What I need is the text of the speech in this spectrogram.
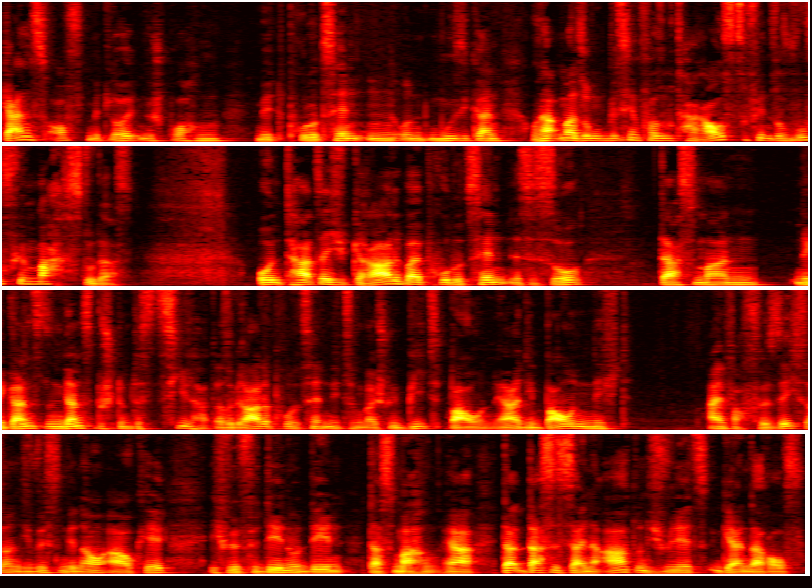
ganz oft mit Leuten gesprochen, mit Produzenten und Musikern und habe mal so ein bisschen versucht herauszufinden, so wofür machst du das? Und tatsächlich, gerade bei Produzenten ist es so, dass man eine ganz, ein ganz bestimmtes Ziel hat. Also gerade Produzenten, die zum Beispiel Beats bauen, ja, die bauen nicht einfach für sich, sondern die wissen genau, ah, okay, ich will für den und den das machen. Ja, da, das ist seine Art und ich will jetzt gern darauf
